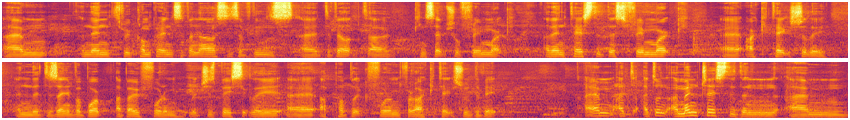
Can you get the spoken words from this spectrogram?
Um, and then through comprehensive analysis of these, uh, developed a conceptual framework. I then tested this framework uh, architecturally in the design of a, Bau Forum, which is basically uh, a public forum for architectural debate. Um, I, I don't, I'm interested in um,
